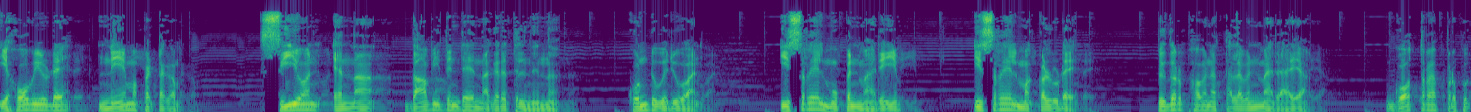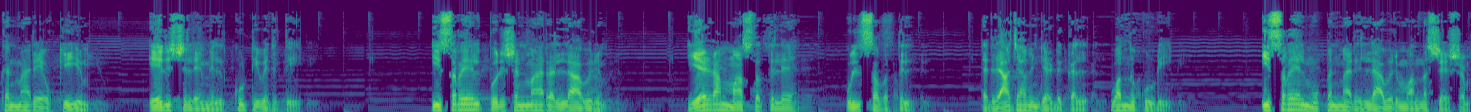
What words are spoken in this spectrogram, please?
യഹോവയുടെ നിയമപ്പെട്ടകം സിയോൻ എന്ന ദാവീദിന്റെ നഗരത്തിൽ നിന്ന് കൊണ്ടുവരുവാൻ ഇസ്രയേൽ മൂപ്പന്മാരെയും ഇസ്രയേൽ മക്കളുടെ പിതൃഭവന തലവന്മാരായ ഗോത്ര പ്രഭുക്കന്മാരെയൊക്കെയും എരുശലേമിൽ കൂട്ടിവരുത്തി. ഇസ്രയേൽ പുരുഷന്മാരെല്ലാവരും ഏഴാം മാസത്തിലെ ഉത്സവത്തിൽ രാജാവിന്റെ അടുക്കൽ വന്നുകൂടി. ഇസ്രയേൽ മൂപ്പന്മാരെല്ലാവരും വന്ന ശേഷം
